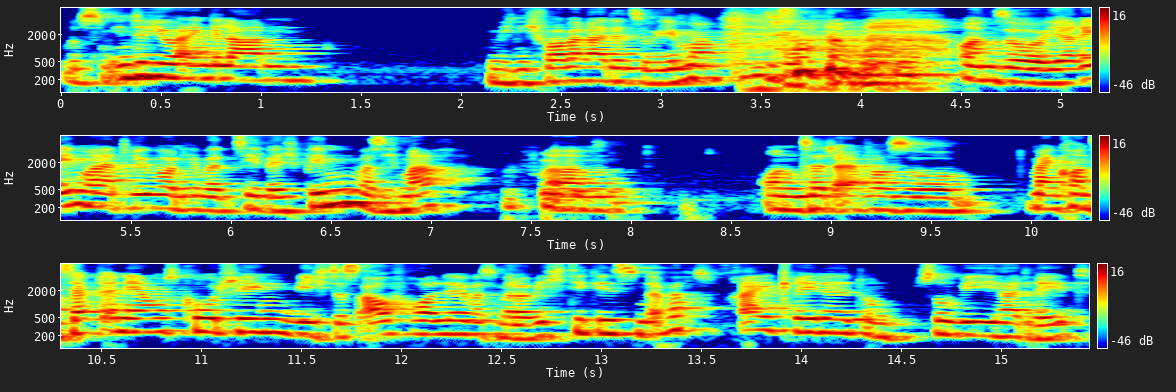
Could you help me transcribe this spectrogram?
Wurde zum Interview eingeladen, mich nicht vorbereitet, so wie immer. und so, ja, reden wir halt drüber und ich habe erzählt, wer ich bin, was ich mache. Ähm, und halt einfach so mein Konzept Ernährungscoaching, wie ich das aufrolle, was mir da wichtig ist und einfach frei geredet und so wie ich halt rede.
